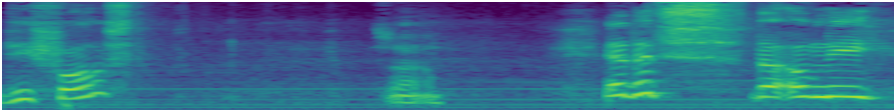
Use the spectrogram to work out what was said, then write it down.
defrost. So, yeah, that's the only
